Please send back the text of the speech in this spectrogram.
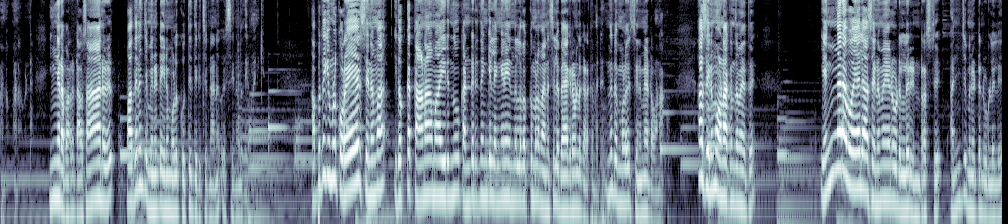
വേണ്ട വേണോ വേണ്ട. ഇങ്ങനെ പറഞ്ഞിട്ട് അവസാനം ഒരു പതിനഞ്ച് മിനിറ്റ് ഇതിന് മുകളിൽ കുത്തി തിരിച്ചിട്ടാണ് ഒരു സിനിമ തീരുമാനിക്കുക. അപ്പോഴത്തേക്ക് നമ്മൾ കുറേ സിനിമ ഇതൊക്കെ കാണാമായിരുന്നു കണ്ടിരുന്നെങ്കിൽ എങ്ങനെ എന്നുള്ളതൊക്കെ നമ്മൾ മനസ്സിൽ ബാക്ക്ഗ്രൗണ്ടിൽ കിടക്കുന്നുണ്ട്. എന്നിട്ട് നമ്മൾ സിനിമയായിട്ട് ഓണാക്കും ആ സിനിമ ഓണാക്കുന്ന സമയത്ത് എങ്ങനെ പോയാലും ആ സിനിമയോടുള്ളൊരു ഇൻട്രസ്റ്റ് അഞ്ച് മിനിറ്റിന്റെ ഉള്ളിൽ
